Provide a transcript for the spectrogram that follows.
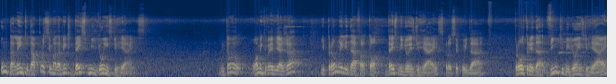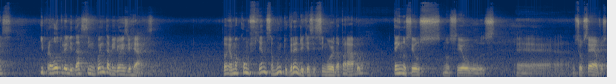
um talento dá aproximadamente 10 milhões de reais. Então, é o homem que vai viajar e para um ele dá, fala, tó, 10 milhões de reais para você cuidar, para outro ele dá 20 milhões de reais e para outro ele dá 50 milhões de reais. Então é uma confiança muito grande que esse senhor da parábola tem nos seus, nos seus, é, nos seus servos,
